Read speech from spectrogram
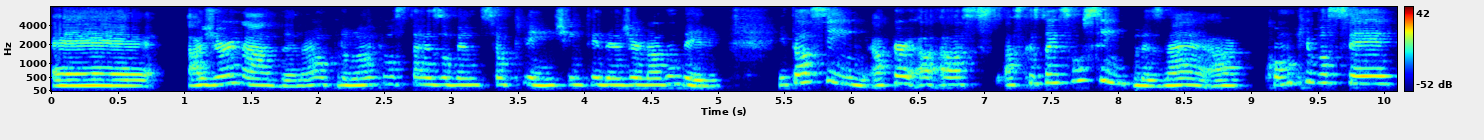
é a jornada, né? O problema que você está resolvendo do seu cliente entender a jornada dele. Então, assim, a, a, as, as questões são simples, né? A, como que você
